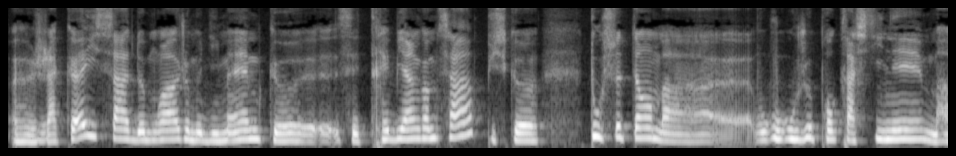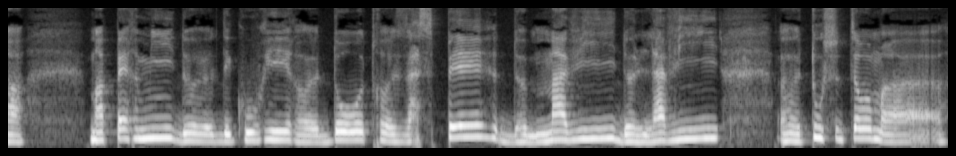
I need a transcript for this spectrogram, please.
j'accueille ça de moi, je me dis même que c'est très bien comme ça, puisque tout ce temps m'a, où, je procrastinais m'a m'a permis de découvrir euh, d'autres aspects de ma vie, de la vie. Euh, tout ce temps m'a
